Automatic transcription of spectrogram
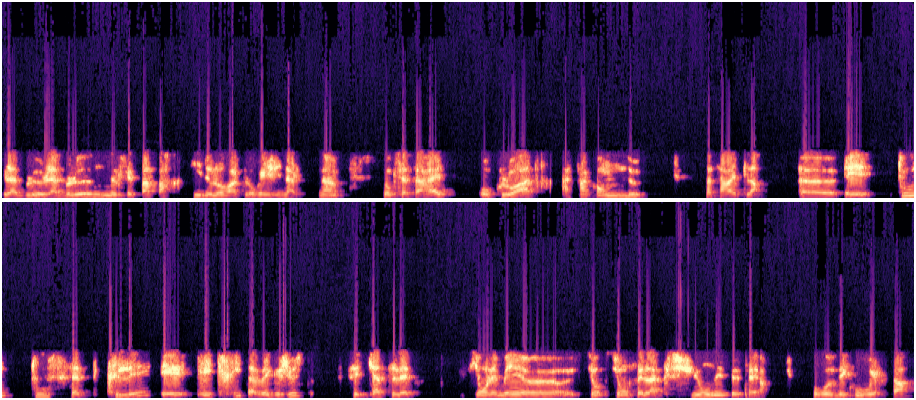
la bleue. La bleue ne fait pas partie de l'oracle original. Hein. Donc ça s'arrête au cloître à 52. Ça s'arrête là. Euh, et toute tout cette clé est écrite avec juste ces quatre lettres. Si on les met, euh, si, on, si on fait l'action nécessaire pour découvrir ça,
